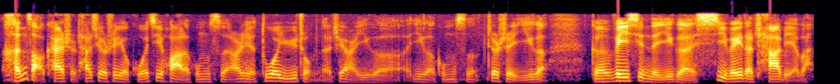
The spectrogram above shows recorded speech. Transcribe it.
很早开始，它就是一个国际化的公司，而且多语种的这样一个一个公司，这是一个跟微信的一个细微的差别吧。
